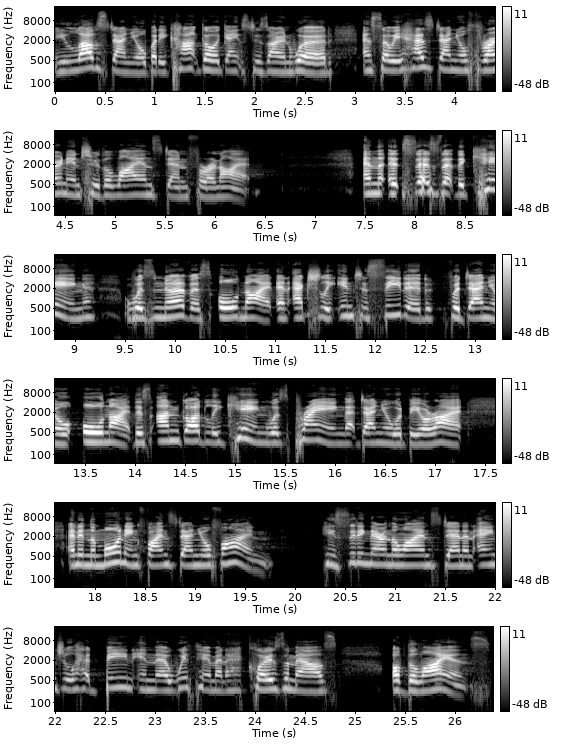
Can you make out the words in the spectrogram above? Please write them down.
He loves Daniel, but he can't go against his own word. And so he has Daniel thrown into the lion's den for a night. And it says that the king was nervous all night and actually interceded for Daniel all night. This ungodly king was praying that Daniel would be all right. And in the morning, finds Daniel fine. He's sitting there in the lion's den. An angel had been in there with him and had closed the mouths of the lions.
